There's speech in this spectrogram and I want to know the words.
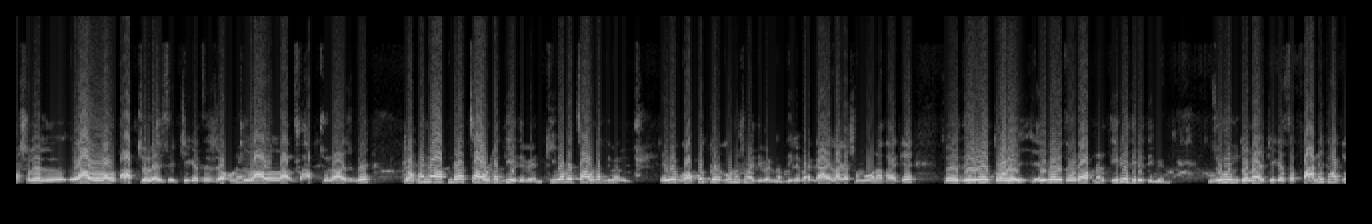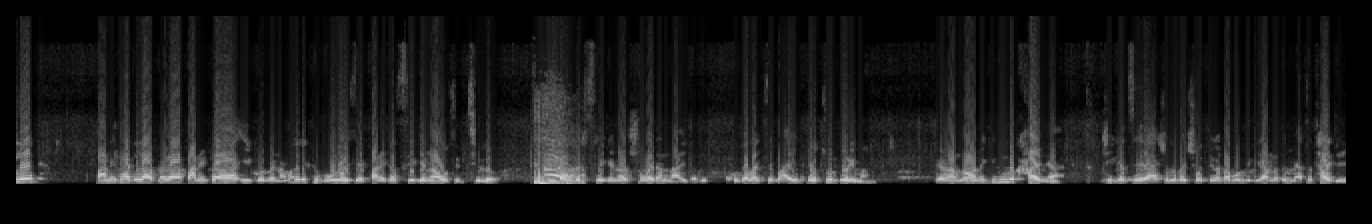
আসলে লাল লাল ভাব চলে আসে, ঠিক আছে? যখনই লাল লাল ভাব চলে আসবে, তখনই আপনারা চাউলটা দিয়ে দিবেন। কীভাবে চাউলটা দিবেন? এভাবে গপত করে কোনো সময় দিবেন না। দিলে পরে গায়ে লাগার সম্ভাবনা থাকে। তো ধরে এইভাবে ধরে আপনারা ধীরে ধীরে দিবেন। জুলুম তো নয়, ঠিক আছে? পানি থাকলে পানি থাকলে আপনারা পানিটা ই করবেন। আমাদের একটু ভুল হয়েছে, পানিটা সেকে নেওয়া উচিত ছিল। আমাদের সেকে নেওয়ার সময়টা নাই। তবে ক্ষুদা লাগছে ভাই, প্রচুর পরিমাণ। কারণ আমরা অনেক দিন হলো খাই না। ঠিক আছে, আসলে ভাই সত্যি কথা বলতে কি, আমরা তো ম্যাচে থাকি।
